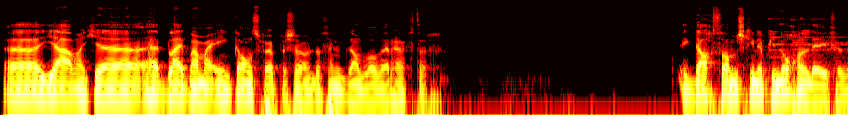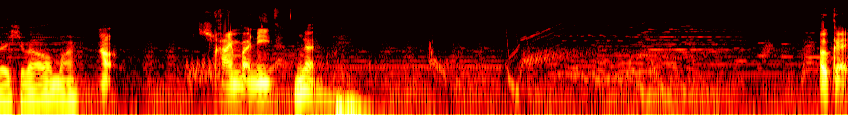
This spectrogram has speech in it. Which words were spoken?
Eh, ja, want je hebt blijkbaar maar één kans per persoon. Dat vind ik dan wel weer heftig. Ik dacht van misschien heb je nog een leven, weet je wel, maar... Schijnbaar niet. Nee. Oké.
